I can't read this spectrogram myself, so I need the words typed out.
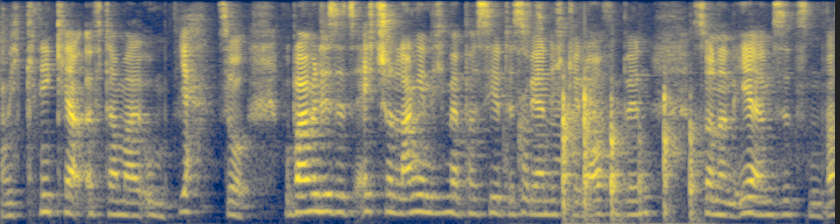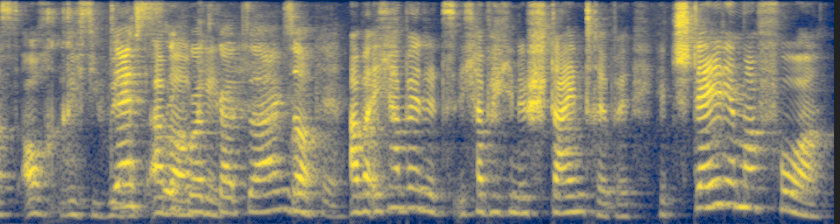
Aber ich knick ja öfter mal um. Ja. So, wobei mir das jetzt echt schon lange nicht mehr passiert ist, während ich gelaufen bin, sondern eher im Sitzen, was auch richtig weird das, ist. Aber ich okay. sagen. So, okay. aber ich habe jetzt, ich habe hier eine Steintreppe. Jetzt stell dir mal vor,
